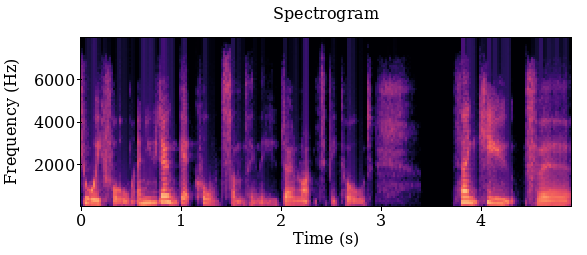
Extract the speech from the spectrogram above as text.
joyful and you don't get called something that you don't like to be called. Thank you for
